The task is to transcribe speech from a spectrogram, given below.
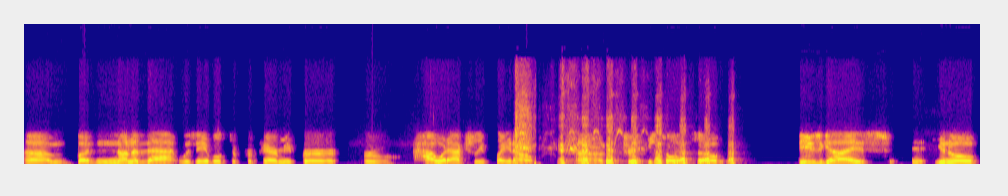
Um, but none of that was able to prepare me for for how it actually played out, uh, truth be told. So these guys, you know,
